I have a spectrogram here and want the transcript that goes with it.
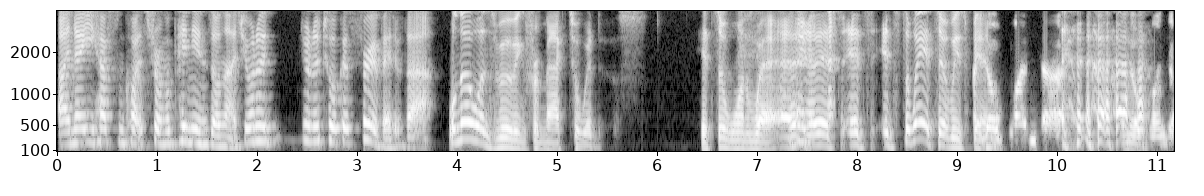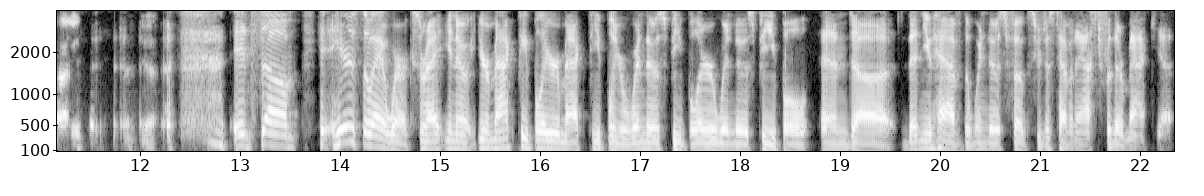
I know you have some quite strong opinions on that. Do you want to do you want to talk us through a bit of that? Well, no one's moving from Mac to Windows. It's a one way, it's it's it's the way it's always been. I know one guy. I know one guy. Yeah. It's um. Here's the way it works, right? You know, your Mac people are your Mac people, your Windows people are your Windows people, and uh, then you have the Windows folks who just haven't asked for their Mac yet,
